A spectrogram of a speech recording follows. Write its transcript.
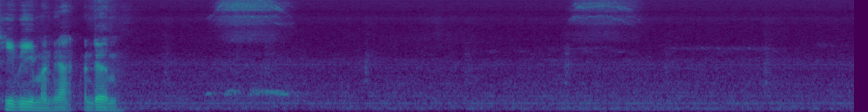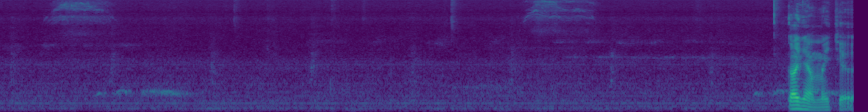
ทีวีเหมือนกันเหมือนเดิม ก็ยังไม่เจอ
